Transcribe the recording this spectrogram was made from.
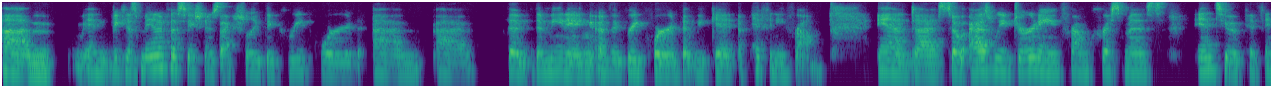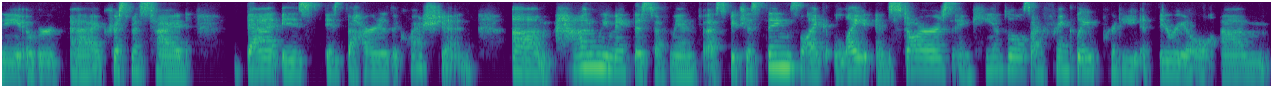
Um, and because manifestation is actually the Greek word, um, uh, the, the meaning of the Greek word that we get epiphany from. And uh, so as we journey from Christmas into Epiphany over uh, Christmas tide, that is is the heart of the question. Um, how do we make this stuff manifest? Because things like light and stars and candles are frankly pretty ethereal. Um,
